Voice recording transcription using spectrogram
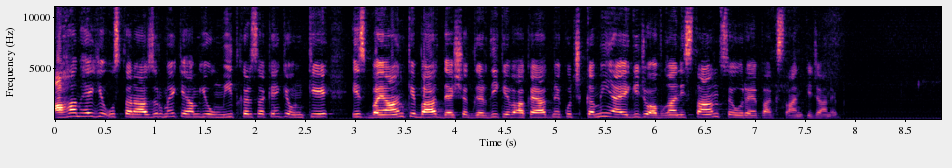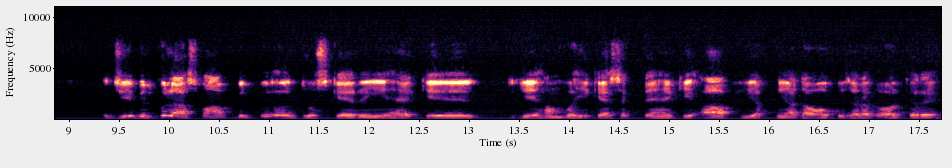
अहम है ये उस तनाजुर में कि हम ये उम्मीद कर सकें कि उनके इस बयान के बाद दहशत गर्दी के वाक़ात में कुछ कमी आएगी जो अफ़गानिस्तान से हो रहे हैं पाकिस्तान की जानब। जी, बिल्कुल आसमा आप बिल्कुल दुरुस्त कह रही हैं कि ये हम वही कह सकते हैं कि आप ही अपनी अदाओं पर ज़रा गौर करें।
